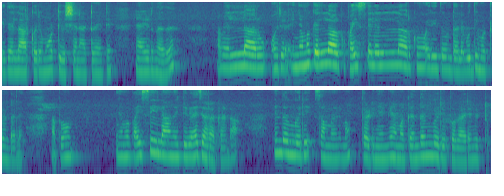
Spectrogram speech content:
ഇതെല്ലാവർക്കും ഒരു മോട്ടിവേഷനായിട്ട് ഞാൻ ഇടുന്നത്. അപ്പോൾ എല്ലാവരും ഒരു നമുക്ക് എല്ലാവർക്കും പൈസയിലെല്ലാവർക്കും ഒരു ഇത് ഉണ്ടല്ലേ ബുദ്ധിമുട്ടുണ്ടല്ലേ? അപ്പം നമ്മൾ പൈസ ഇല്ലാന്നിട്ട് ബേജാറാക്കണ്ട. എന്തെങ്കിലും ഒരു സംരംഭം തുടങ്ങിയെങ്കിൽ നമുക്ക് എന്തെങ്കിലും ഒരു ഉപകാരം കിട്ടും.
